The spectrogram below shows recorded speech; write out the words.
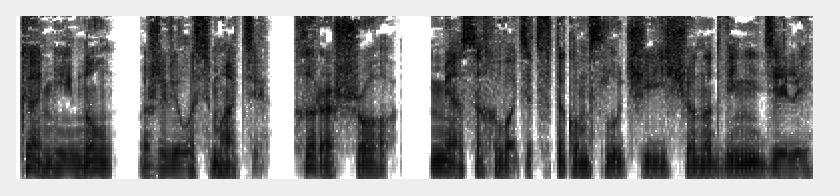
«Конину?» — оживилась мать. «Хорошо. Мяса хватит в таком случае еще на две недели,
